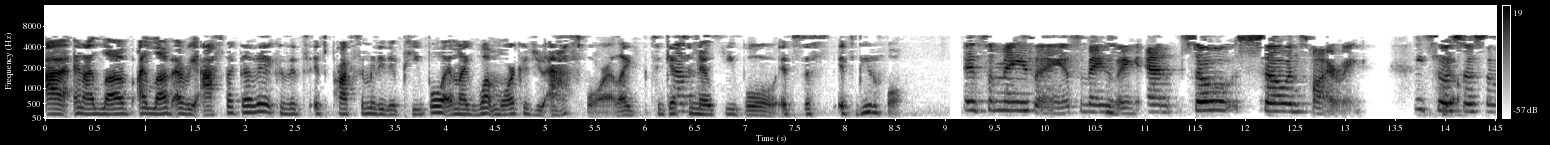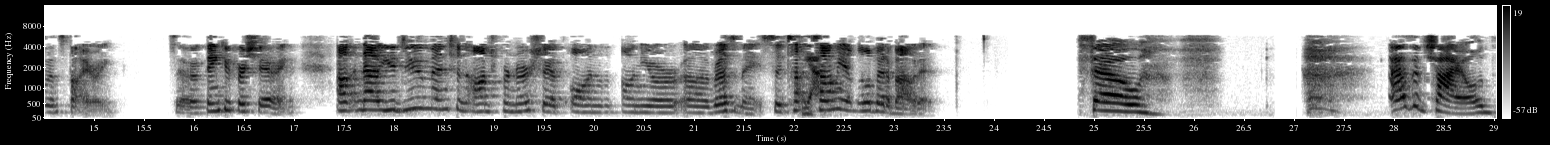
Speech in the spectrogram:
Uh, and I love, I love every aspect of it because it's, it's proximity to people and like what more could you ask for? Like to get That's, to know people. It's just, it's beautiful. It's amazing. It's amazing and so, so inspiring. Thank so, you. so, so inspiring. So thank you for sharing. Uh, now you do mention entrepreneurship on on your uh, resume. So t- yeah. tell me a little bit about it. So, as a child,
